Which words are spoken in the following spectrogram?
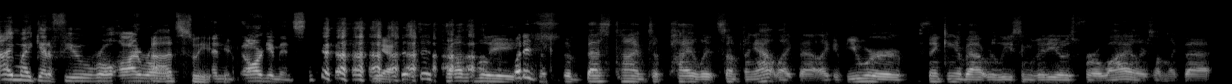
I might get a few roll eye uh, rolls that's sweet and arguments. Yeah. this is probably But the, it's- the best time to pilot something out like that. Like if you were thinking about releasing videos for a while or something like that,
